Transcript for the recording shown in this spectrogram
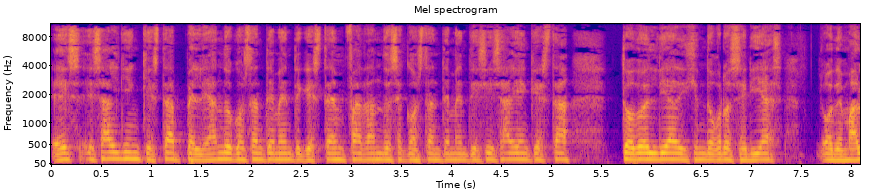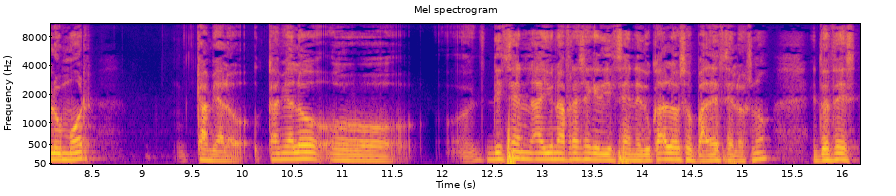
es, es alguien que está peleando constantemente, que está enfadándose constantemente, si es alguien que está todo el día diciendo groserías o de mal humor, cámbialo, cámbialo o dicen, hay una frase que dicen edúcalos o padécelos, ¿no? Entonces,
